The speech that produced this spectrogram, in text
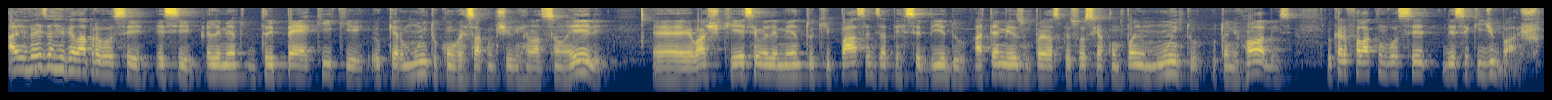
Ao invés de eu revelar para você esse elemento do tripé aqui, que eu quero muito conversar contigo em relação a ele, é, eu acho que esse é um elemento que passa desapercebido até mesmo pelas pessoas que acompanham muito o Tony Robbins. Eu quero falar com você desse aqui de baixo,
